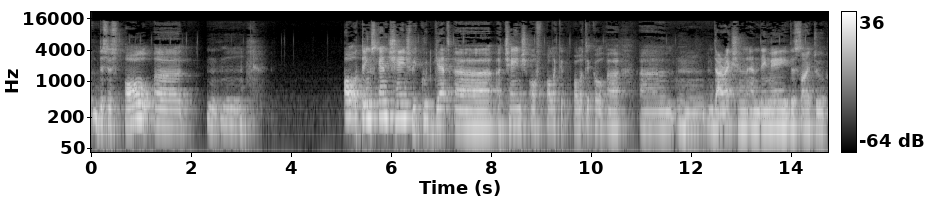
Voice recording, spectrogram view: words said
this is all uh, all things can change. We could get uh, a change of polit political uh, um, direction, and they may decide to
